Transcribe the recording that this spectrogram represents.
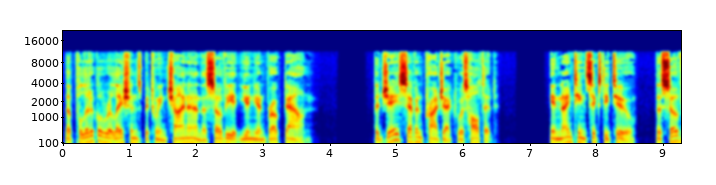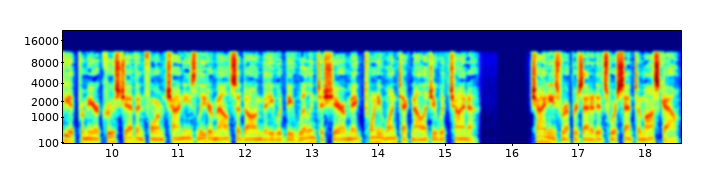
the political relations between China and the Soviet Union broke down. The J-7 project was halted. In 1962, the Soviet Premier Khrushchev informed Chinese leader Mao Zedong that he would be willing to share MiG-21 technology with China. Chinese representatives were sent to Moscow,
